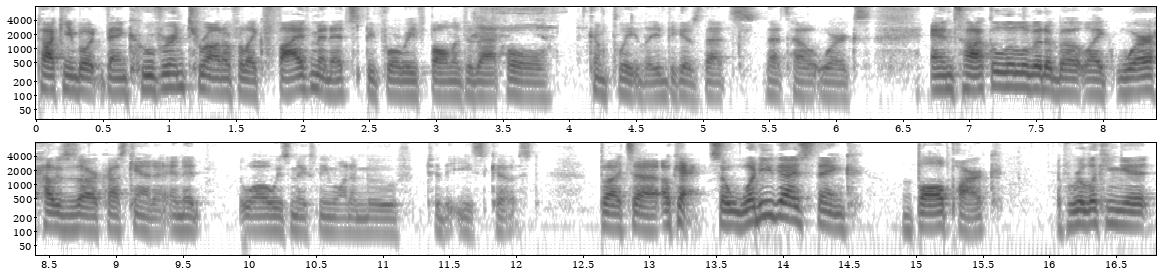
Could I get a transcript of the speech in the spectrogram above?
talking about Vancouver and Toronto for like five minutes before we fall into that hole completely because that's that's how it works, and talk a little bit about like where houses are across Canada, and it always makes me want to move to the East Coast. But uh, okay, so what do you guys think ballpark? If we're looking at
